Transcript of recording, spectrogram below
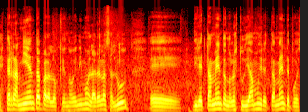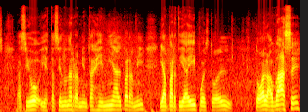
esta herramienta para los que no venimos del área de la salud, eh, directamente no lo estudiamos directamente, pues ha sido y está siendo una herramienta genial para mí y a partir de ahí pues toda la base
